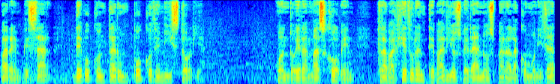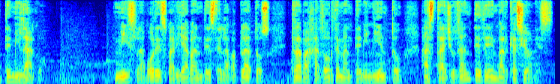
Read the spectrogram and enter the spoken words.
Para empezar, debo contar un poco de mi historia. Cuando era más joven, trabajé durante varios veranos para la comunidad de mi lago. Mis labores variaban desde lavaplatos, trabajador de mantenimiento, hasta ayudante de embarcaciones.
